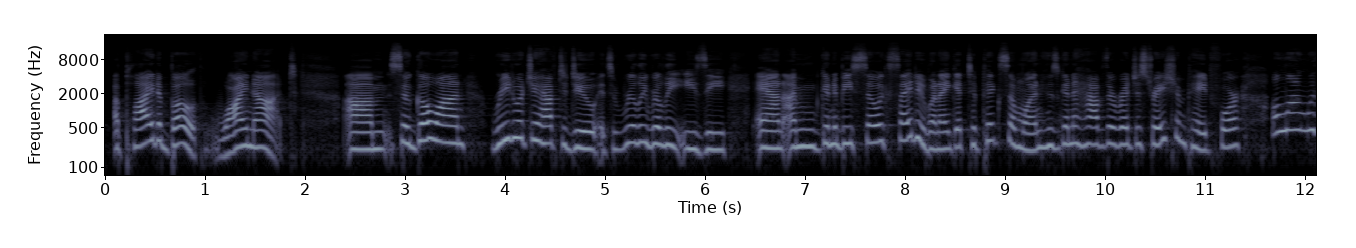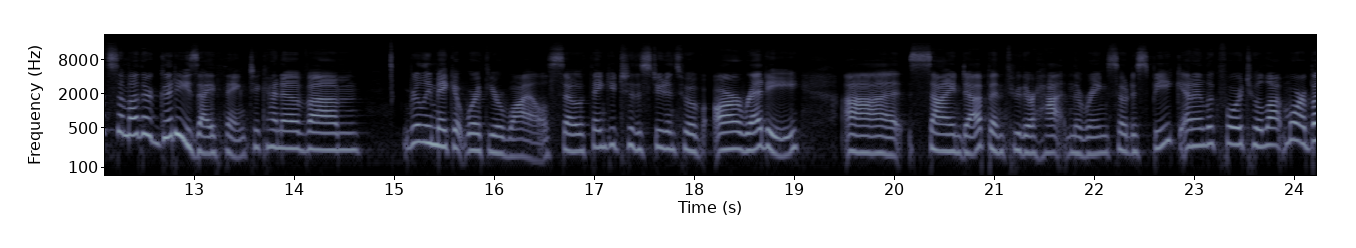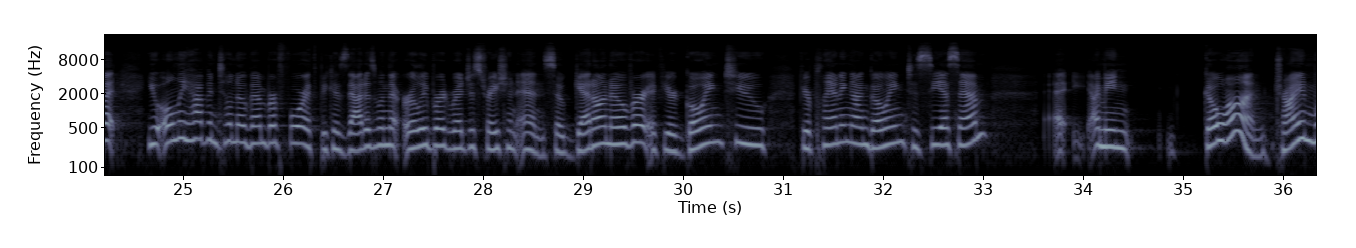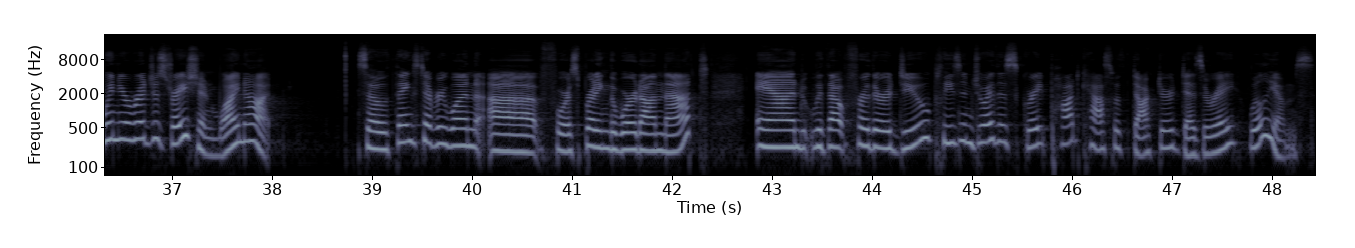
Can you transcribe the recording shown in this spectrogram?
Apply to both. Why not? Um, so go on, read what you have to do. It's really, really easy. And I'm going to be so excited when I get to pick someone who's going to have their registration paid for, along with some other goodies, I think, to kind of um, really make it worth your while. So thank you to the students who have already uh, signed up and threw their hat in the ring, so to speak. And I look forward to a lot more. But you only have until November 4th because that is when the early bird registration ends. So get on over. If you're going to, if you're planning on going to CSM, eh, I mean, go on, try and win your registration. Why not? So thanks to everyone uh, for spreading the word on that. And without further ado, please enjoy this great podcast with Dr. Desiree Williams.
